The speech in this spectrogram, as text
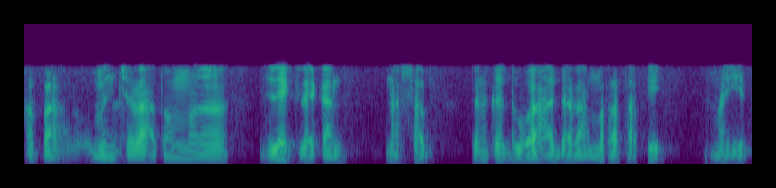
Apa? mencela atau menjelek-jelekan nasab. Dan kedua adalah meratapi mayit.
